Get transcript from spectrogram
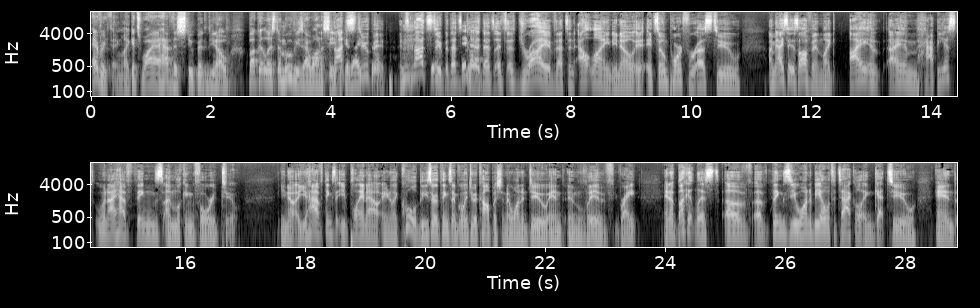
everything. Like it's why I have this stupid, you know, bucket list of movies I want to see. Not stupid. I, it's not stupid. That's yeah. good. That's it's a drive. That's an outline. You know, it, it's so important for us to. I mean, I say this often. Like I am, I am happiest when I have things I'm looking forward to. You know, you have things that you plan out, and you're like, "Cool, these are the things I'm going to accomplish, and I want to do and and live." Right and a bucket list of, of things you want to be able to tackle and get to, and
